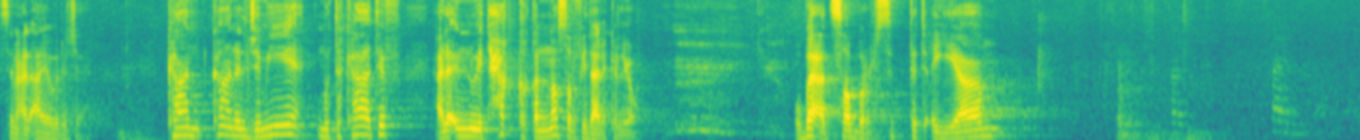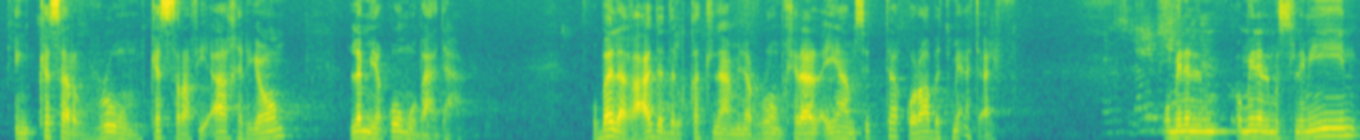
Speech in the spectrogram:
سمع الآية ورجع. كان كان الجميع متكاتف على أنه يتحقق النصر في ذلك اليوم. وبعد صبر ستة أيام انكسر الروم كسرة في آخر يوم لم يقوموا بعدها. وبلغ عدد القتلى من الروم خلال الأيام ستة قرابة مئة ألف. ومن ومن المسلمين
